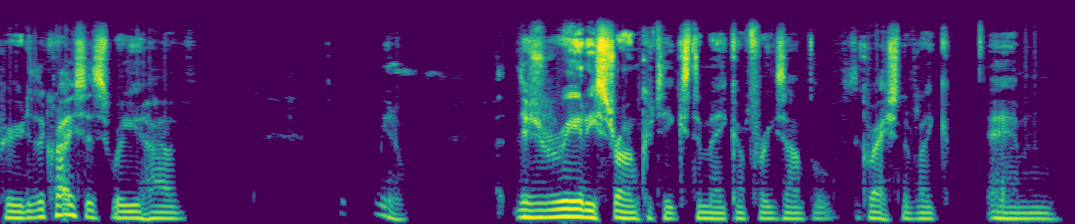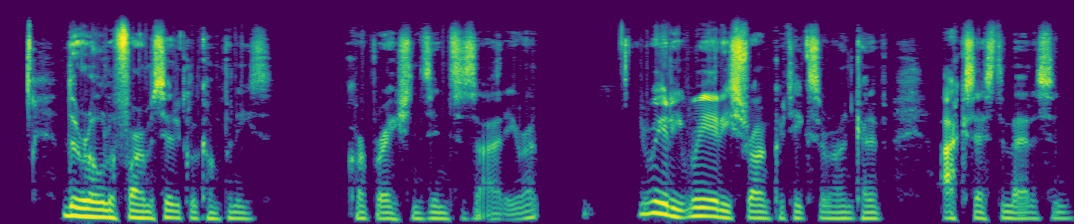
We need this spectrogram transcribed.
period of the crisis where you have you know there's really strong critiques to make of for example the question of like um the role of pharmaceutical companies corporations in society right really really strong critiques around kind of access to medicine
